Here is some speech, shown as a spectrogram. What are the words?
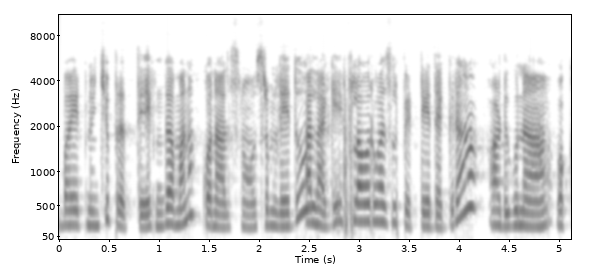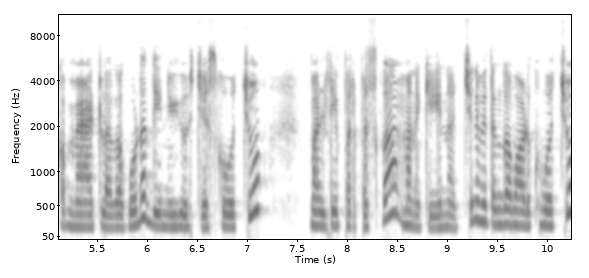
బయట నుంచి ప్రత్యేకంగా మనం కొనాల్సిన అవసరం లేదు. అలాగే ఫ్లవర్ వాజులు పెట్టే దగ్గర అడుగున ఒక మ్యాట్ లాగా కూడా దీన్ని యూజ్ చేసుకోవచ్చు. మల్టీపర్పస్గా మనకి నచ్చిన విధంగా వాడుకోవచ్చు.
